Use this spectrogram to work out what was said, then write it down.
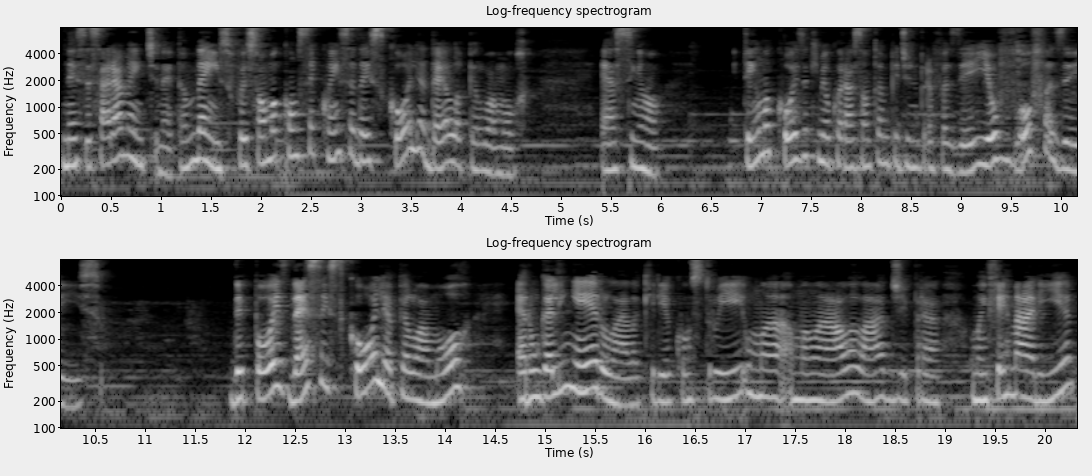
Necessariamente, né? Também isso foi só uma consequência da escolha dela pelo amor. É assim, ó, tem uma coisa que meu coração tá me pedindo para fazer e eu vou fazer isso. Depois dessa escolha pelo amor, era um galinheiro lá, ela queria construir uma, uma ala lá de para uma enfermaria,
